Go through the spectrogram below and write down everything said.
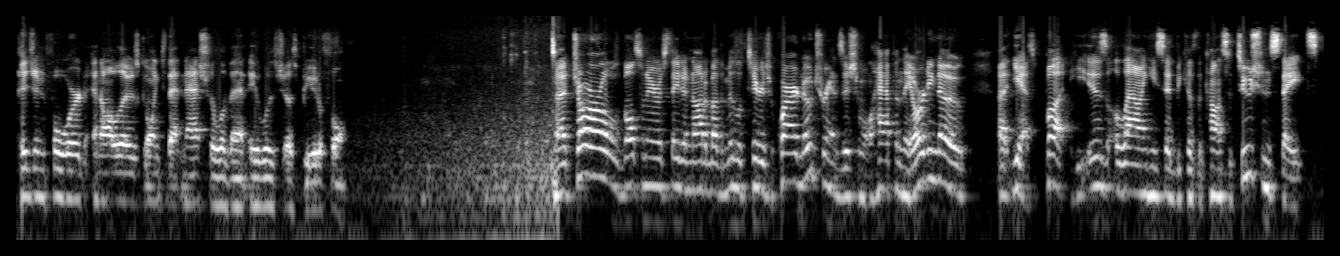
Pigeon Forge, and all those going to that Nashville event? It was just beautiful. Uh, Charles Bolsonaro stated not about the military is required. No transition will happen. They already know. Uh, yes, but he is allowing. He said because the Constitution states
